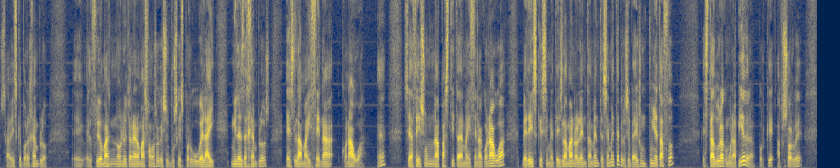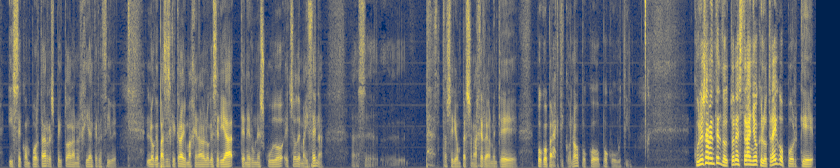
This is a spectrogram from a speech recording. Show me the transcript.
Sabéis que, por ejemplo, eh, el fluido más, no newtoniano más famoso, que si os busquéis por Google hay miles de ejemplos, es la maicena con agua. ¿eh? Si hacéis una pastita de maicena con agua, veréis que si metéis la mano lentamente se mete, pero si pegáis un puñetazo, está dura como una piedra, porque absorbe y se comporta respecto a la energía que recibe. Lo que pasa es que, claro, imaginaros lo que sería tener un escudo hecho de maicena. Eh, esto sería un personaje realmente poco práctico, ¿no? Poco, poco útil. Curiosamente, el Doctor Extraño, que lo traigo porque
